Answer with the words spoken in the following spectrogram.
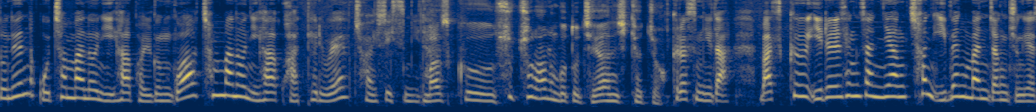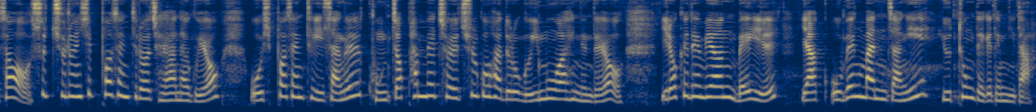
또는 5천만 원 이하 벌금과 1천만 원 이하 과태료에 처할 수 있습니다. 마스크 수출하는 것도 제한시켰죠. 그렇습니다. 마스크 일일 생산량 1,200만 장 중에서 수출은 10%로 제한하고요. 50% 이상을 공적 판매처에 출고하도록 의무화했는데요. 이렇게 되면 매일 약 500만 장이 유통되게 됩니다.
